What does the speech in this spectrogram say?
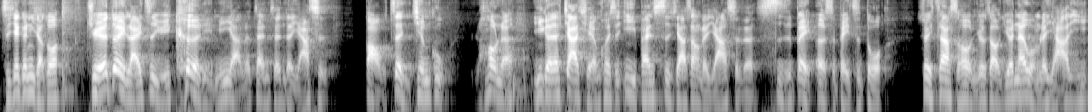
直接跟你讲说，绝对来自于克里米亚的战争的牙齿，保证坚固。然后呢，一个价钱会是一般市价上的牙齿的十倍、二十倍之多，所以那时候你就知道，原来我们的牙医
